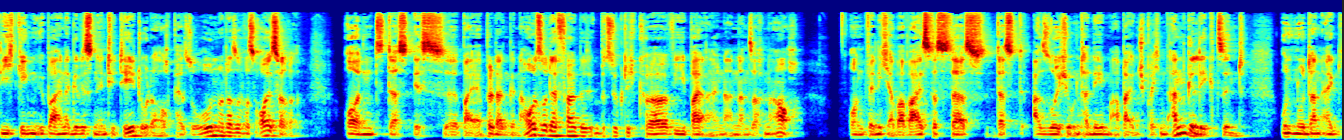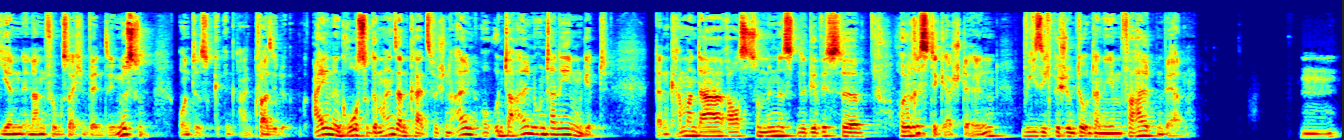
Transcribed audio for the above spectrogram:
die ich gegenüber einer gewissen Entität oder auch Person oder sowas äußere. Und das ist äh, bei Apple dann genauso der Fall bezüglich Curve wie bei allen anderen Sachen auch. Und wenn ich aber weiß, dass das, dass solche Unternehmen aber entsprechend angelegt sind und nur dann agieren, in Anführungszeichen, wenn sie müssen, und es quasi eine große Gemeinsamkeit zwischen allen, unter allen Unternehmen gibt, dann kann man daraus zumindest eine gewisse Heuristik erstellen, wie sich bestimmte Unternehmen verhalten werden. Hm.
